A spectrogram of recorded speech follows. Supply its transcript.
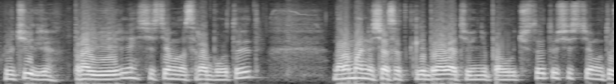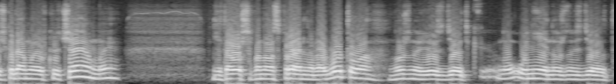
Включили, проверили. Система у нас работает. Нормально сейчас откалибровать ее не получится, эту систему. То есть, когда мы ее включаем, мы для того, чтобы она у нас правильно работала, нужно ее сделать, ну, у ней нужно сделать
